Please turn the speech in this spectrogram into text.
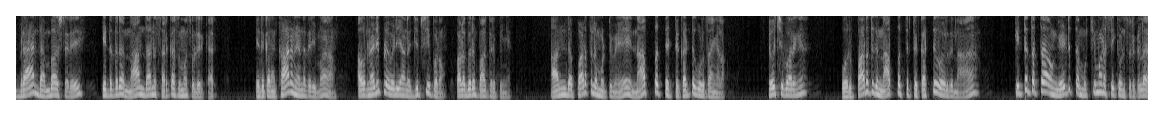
பிராண்ட் அம்பாசிடரு கிட்டத்தட்ட நான் தான் சர்க்காசமாக சொல்லியிருக்காரு. இதுக்கான காரணம் என்ன தெரியுமா? அவர் நடிப்பில் வெளியான ஜிப்சி படம் பல பேரும் பார்த்துருப்பீங்க. அந்த படத்தில் மட்டுமே நாற்பத்தெட்டு கட்டு கொடுத்தாங்களாம். யோசிச்சு பாருங்க. ஒரு படத்துக்கு நாற்பத்தெட்டு கட்டு வருதுன்னா கிட்டத்தட்ட அவங்க எடுத்த முக்கியமான சீக்வன்ஸ் இருக்குல்ல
